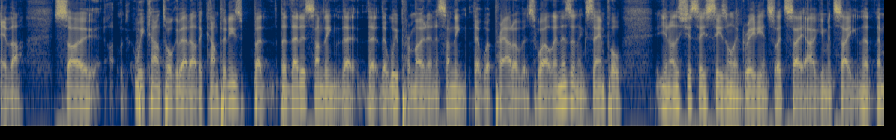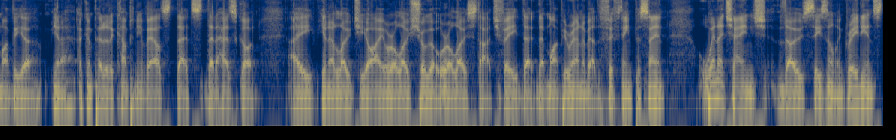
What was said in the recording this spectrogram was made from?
ever. So we can't talk about other companies, but but that is something that, that, that we promote and it's something that we're proud of as well. And as an example, you know, let's just say seasonal ingredients. Let's say, argument's sake, that there might be a you know a competitor company of ours that's that has got a you know low GI or a low sugar or a low starch feed that that might be around about the fifteen percent when I change those seasonal ingredients,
